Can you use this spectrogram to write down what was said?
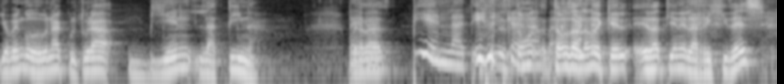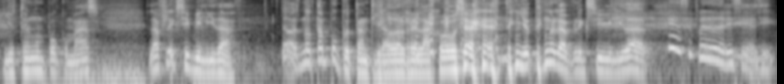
Yo vengo de una cultura bien latina, Pero ¿verdad? Bien latina. Estamos, hablando de que él, Eda tiene la rigidez, yo tengo un poco más la flexibilidad. No, no tampoco tan tirado al relajo, o sea, yo tengo la flexibilidad. Se puede decir así.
